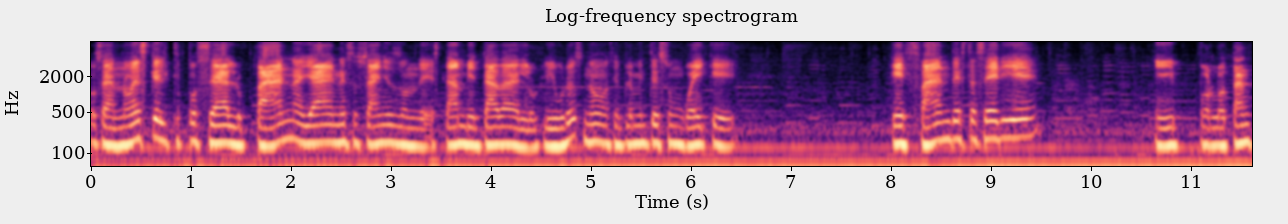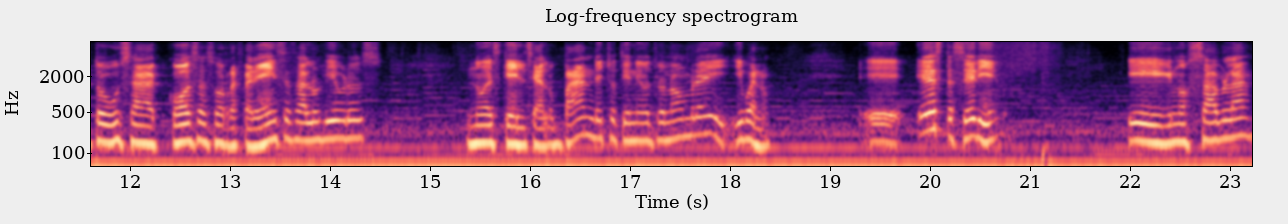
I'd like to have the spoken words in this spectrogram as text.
O sea no es que el tipo sea Lupin allá en esos años donde está ambientada en los libros no simplemente es un güey que que es fan de esta serie y por lo tanto usa cosas o referencias a los libros. No es que él sea Lupin de hecho tiene otro nombre y, bueno eh, esta serie y nos habla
